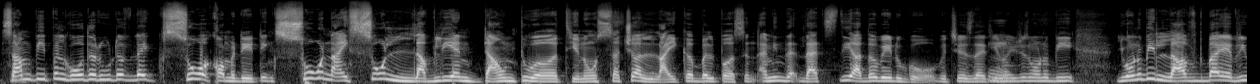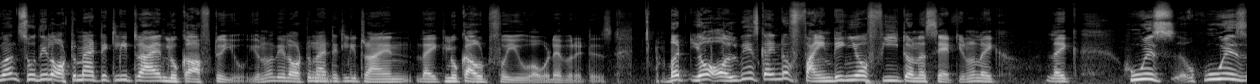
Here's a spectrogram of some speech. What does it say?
Some hmm. people go the route of like so accommodating, so nice, so lovely and down to earth, you know, such a likable person. I mean, that, that's the other way to go, which is that, you know, hmm. you just want to be, you want to be loved by everyone. So they'll automatically try and look after you, you know, they'll hmm. automatically try and like look out for you or whatever it is. But you're always kind of finding your feet on a set, you know, like, like, who is who is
